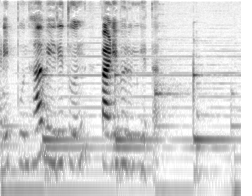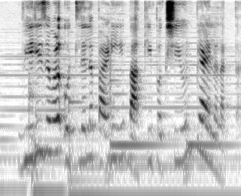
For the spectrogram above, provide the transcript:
आणि पुन्हा विहिरीतून पाणी भरून घेतात. विहिरीजवळ ओतलेलं पाणी बाकी पक्षी येऊन प्यायला लागतात.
